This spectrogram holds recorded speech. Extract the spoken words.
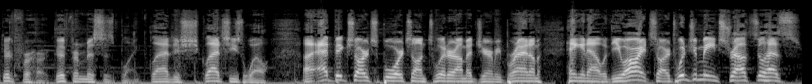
Good for her. Good for Mrs. Blank. Glad is glad she's well. Uh, at Big Sarge Sports on Twitter, I'm at Jeremy Branham, hanging out with you. All right, Sarge, what did you mean? Stroud still has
